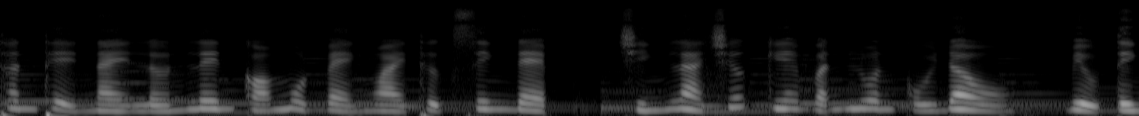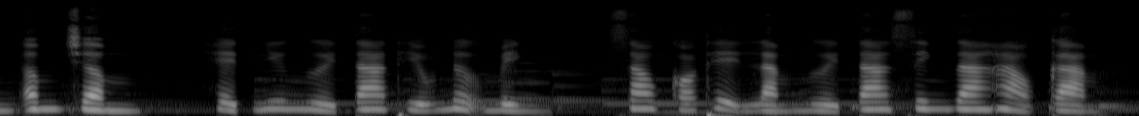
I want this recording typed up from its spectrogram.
Thân thể này lớn lên có một vẻ ngoài thực xinh đẹp, chính là trước kia vẫn luôn cúi đầu, biểu tình âm trầm, hệt như người ta thiếu nợ mình, sao có thể làm người ta sinh ra hảo cảm.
